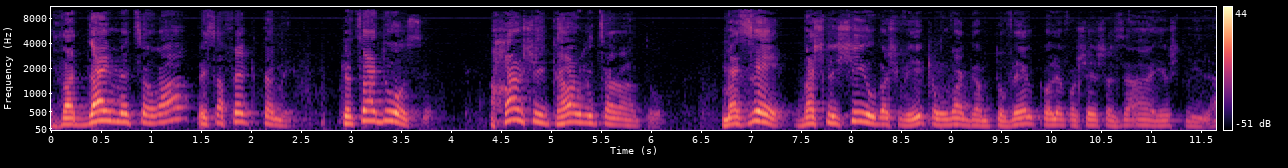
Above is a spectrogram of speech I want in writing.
ודאי מצורע וספק טמא. כיצד הוא עושה? אחר שיטהר מצרעתו, מזה בשלישי ובשביעי, כמובן גם טובל, כל איפה שיש הזעה יש טבילה,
